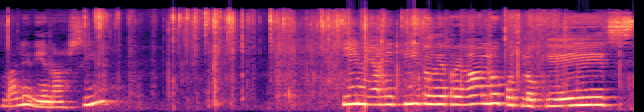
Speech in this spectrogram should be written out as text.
¿vale? Bien así. Y me ha metido de regalo pues lo que es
